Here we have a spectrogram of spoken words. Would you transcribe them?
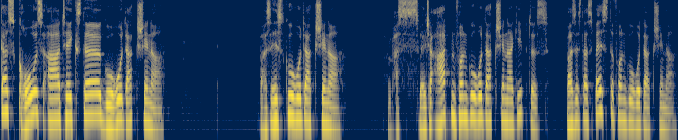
Das großartigste Guru Dakshina. Was ist Guru Dakshina? Was, welche Arten von Guru Dakshina gibt es? Was ist das Beste von Guru Dakshina?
